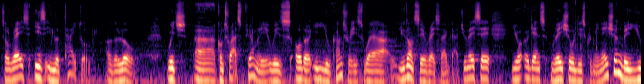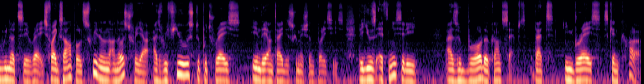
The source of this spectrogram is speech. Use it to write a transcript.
So race is in the title of the law, which uh, contrasts firmly with other EU countries where you don't say race like that. You may say you're against racial discrimination, but you will not say race. For example, Sweden and Austria has refused to put race in the anti-discrimination policies. They use ethnicity as a broader concept that embrace skin color,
